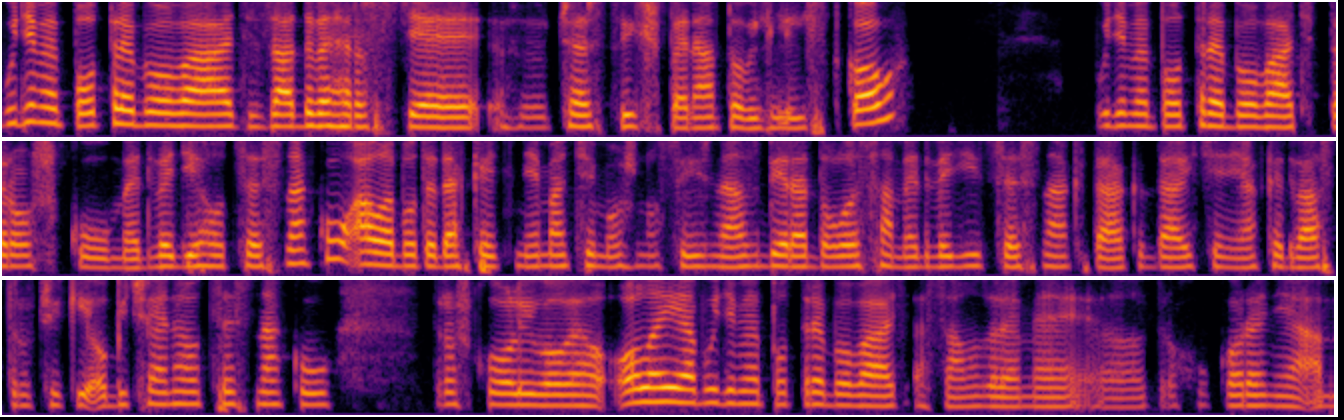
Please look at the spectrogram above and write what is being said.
Budeme potrebovať za dve hrste čerstvých špenátových lístkov, budeme potrebovať trošku medvedieho cesnaku, alebo teda keď nemáte možnosť ísť nazbierať do lesa medvedí cesnak, tak dajte nejaké dva stručiky obyčajného cesnaku, trošku olivového oleja budeme potrebovať a samozrejme e, trochu korenia a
